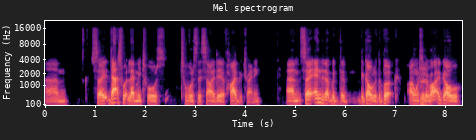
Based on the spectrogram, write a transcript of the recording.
Um, so that's what led me towards towards this idea of hybrid training. Um, so it ended up with the the goal of the book. I wanted mm. to write a goal,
